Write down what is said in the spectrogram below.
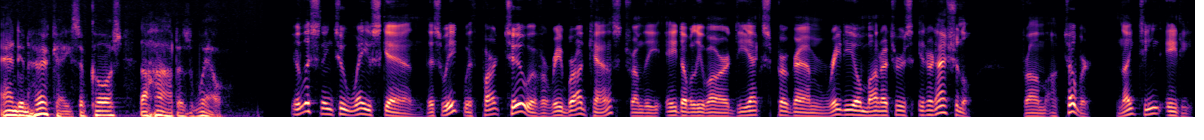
and in her case, of course, the heart as well. You're listening to Wavescan this week with part two of a rebroadcast from the AWR DX program Radio Monitors International from October 1980.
